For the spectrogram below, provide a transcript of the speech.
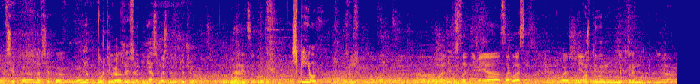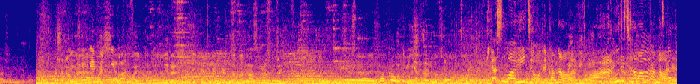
на всех, на всех, ну нету просто, как даже жизнь. люди не осмысливают то, что говорится в ролике. Шпион. С одними я согласен, с другими бывает нет. Просто вы некоторые, может быть, не так. У меня фихела. Бывают такие дни рождения пока вот вы сидели вот. Я снимаю видео для канала. А, Будете на моем канале.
